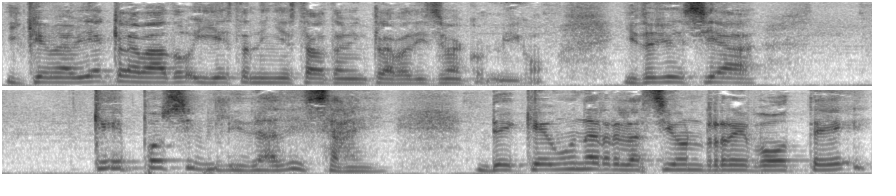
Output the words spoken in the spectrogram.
y que me había clavado y esta niña estaba también clavadísima conmigo. Y entonces yo decía, ¿qué posibilidades hay de que una relación rebote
